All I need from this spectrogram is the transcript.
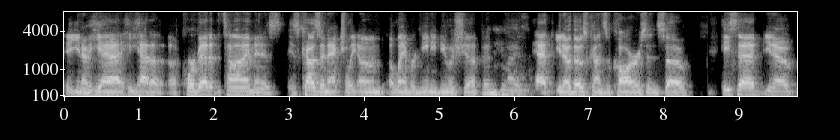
you know, he had he had a, a, Corvette at the time, and his his cousin actually owned a Lamborghini dealership and nice. had you know those kinds of cars. And so he said, you know,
